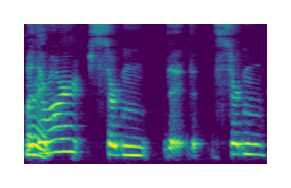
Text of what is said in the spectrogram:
But there are certain the, the certain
